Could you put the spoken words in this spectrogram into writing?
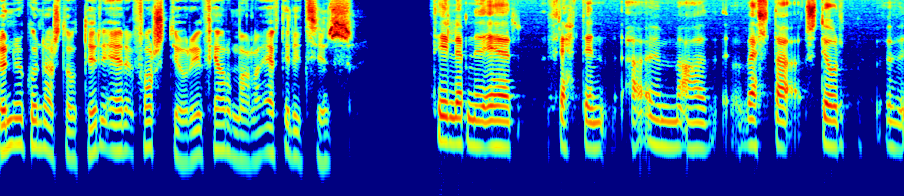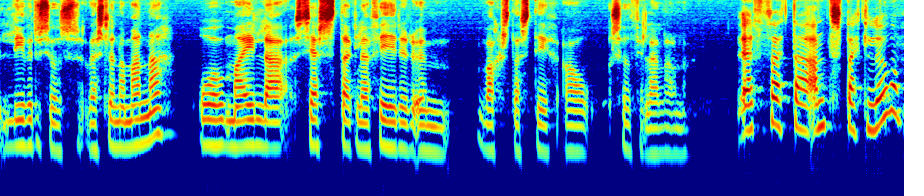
Unnur Gunnarsdóttir er forstjóri fjármála eftirlitsins. Tilefnið er fréttin um að velta stjórn uh, lífyrirsjós Veslunamanna og mæla sérstaklega fyrir um vakstastig á sjóðfélagalánum. Er þetta andstætt lögum?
